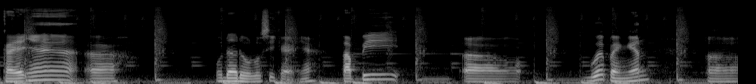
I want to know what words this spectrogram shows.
kayaknya eh, udah dulu sih kayaknya. Tapi eh, gue pengen eh,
